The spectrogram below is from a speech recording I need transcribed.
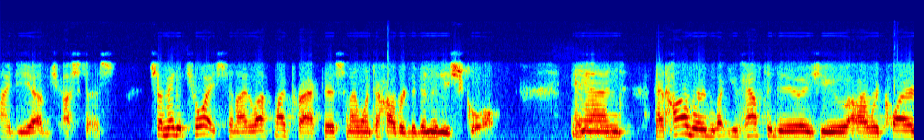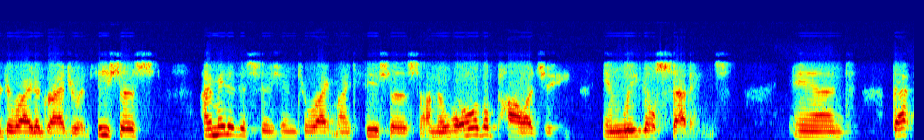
idea of justice. So I made a choice and I left my practice and I went to Harvard Divinity School. And at Harvard, what you have to do is you are required to write a graduate thesis. I made a decision to write my thesis on the role of apology in legal settings. And that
